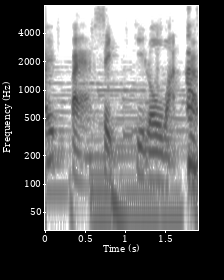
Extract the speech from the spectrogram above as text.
280 กิโลวัตต์คอ่ารั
